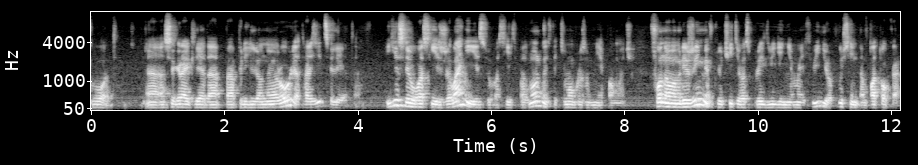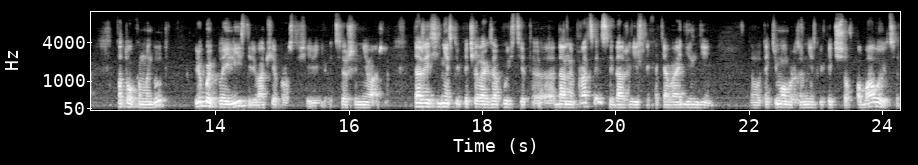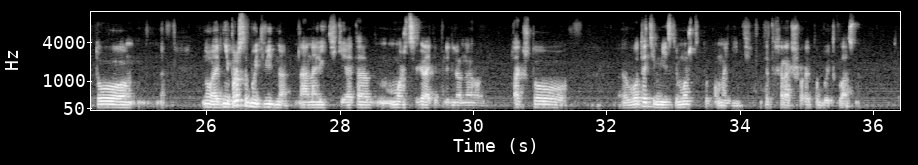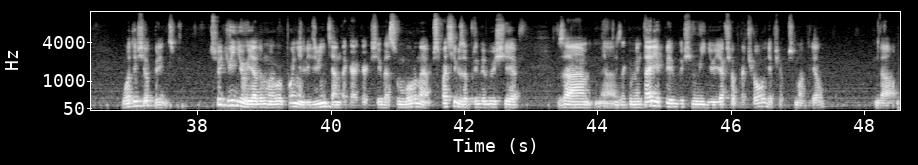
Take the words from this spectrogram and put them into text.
Вот. А, сыграет ли это определенную роль, отразится ли это. Если у вас есть желание, если у вас есть возможность таким образом мне помочь, в фоновом режиме включите воспроизведение моих видео, пусть они там потока, потоком идут, любой плейлист или вообще просто все видео, это совершенно не важно. Даже если несколько человек запустит э, данный процесс, и даже если хотя бы один день, вот таким образом несколько часов побалуется, то ну, это не просто будет видно на аналитике, это может сыграть определенную роль. Так что вот этим, если можете, то помогите. Это хорошо, это будет классно. Вот и все, в принципе. Суть видео, я думаю, вы поняли. Извините, она такая, как всегда, сумбурная. Спасибо за предыдущие, за, за комментарии в предыдущем видео. Я все прочел, я все посмотрел. Да.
